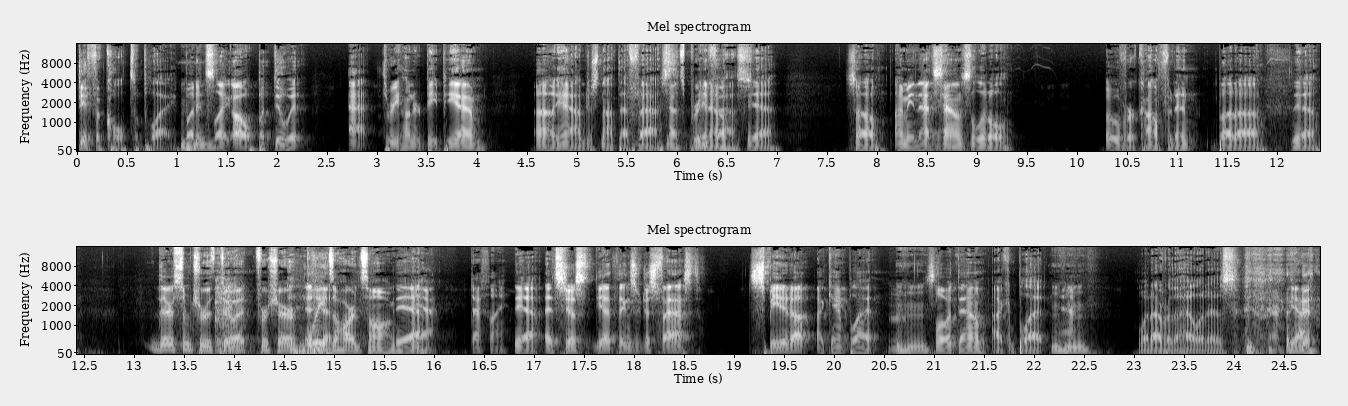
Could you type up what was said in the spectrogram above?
difficult to play, but it's like, oh, but do it at 300 BPM. Oh yeah, I'm just not that fast. That's pretty you know? fast. Yeah. So I mean, that sounds a little overconfident, but uh, yeah, There's some truth to it for sure. Bleed's a hard song. yeah, yeah, definitely. yeah. It's just yeah, things are just fast. Speed it up, I can't play it. Mm-hmm. Slow it down, I can play it. Whatever the hell it is. Yeah.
